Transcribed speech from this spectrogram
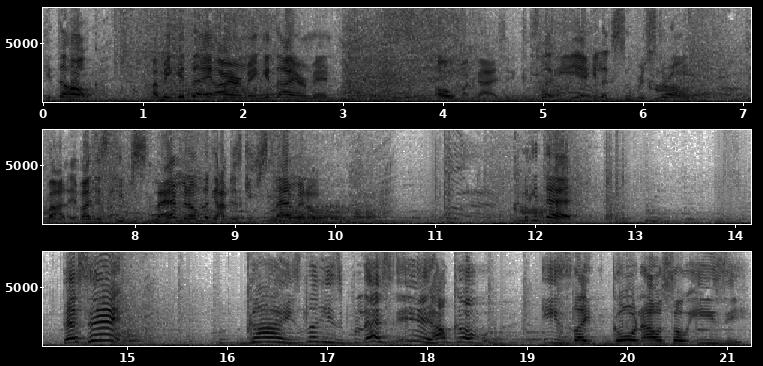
Get the Hulk. I mean, get the Iron Man, get the Iron Man. Oh my gosh, cause look, yeah, he looks super strong. But if I just keep slamming him, look, I just keep slamming him. Look at that. That's it. Guys, look, he's, that's it. How come he's like going out so easy?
